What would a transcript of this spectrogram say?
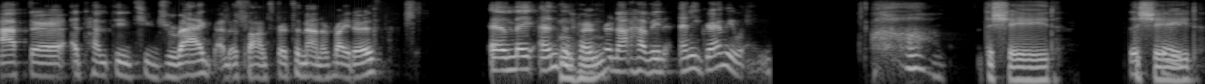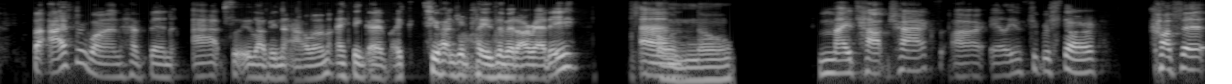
after attempting to drag Renaissance for its amount of writers. And they ended her Mhm. for not having any Grammy wins. the shade, the, shade. But I, for one, have been absolutely loving the album. I think I have like 200 plays of it already. Oh Um, no. My top tracks are Alien Superstar, Cuff It,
